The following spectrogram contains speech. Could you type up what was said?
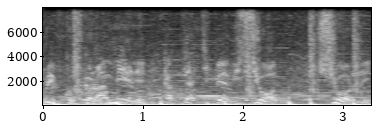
привкус карамели Когда тебя везет черный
